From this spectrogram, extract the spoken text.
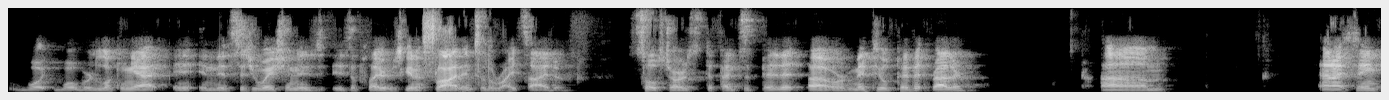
what what we're looking at in, in, this situation is is a player who's going to slot into the right side of Solskjaer's defensive pivot uh, or midfield pivot rather. Um, and I think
